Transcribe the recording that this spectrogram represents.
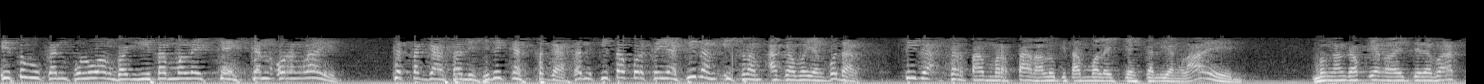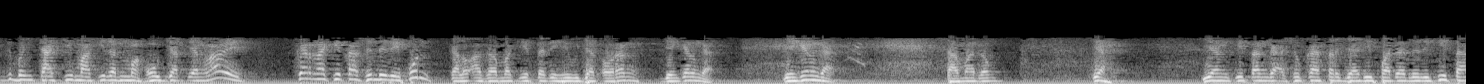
Itu bukan peluang bagi kita melecehkan orang lain. Ketegasan di sini ketegasan kita berkeyakinan Islam agama yang benar. Tidak serta merta lalu kita melecehkan yang lain. Menganggap yang lain tidak baik, mencaci maki dan menghujat yang lain. Karena kita sendiri pun kalau agama kita dihujat orang jengkel nggak? Jengkel nggak? Sama dong. Ya. Yang kita nggak suka terjadi pada diri kita,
